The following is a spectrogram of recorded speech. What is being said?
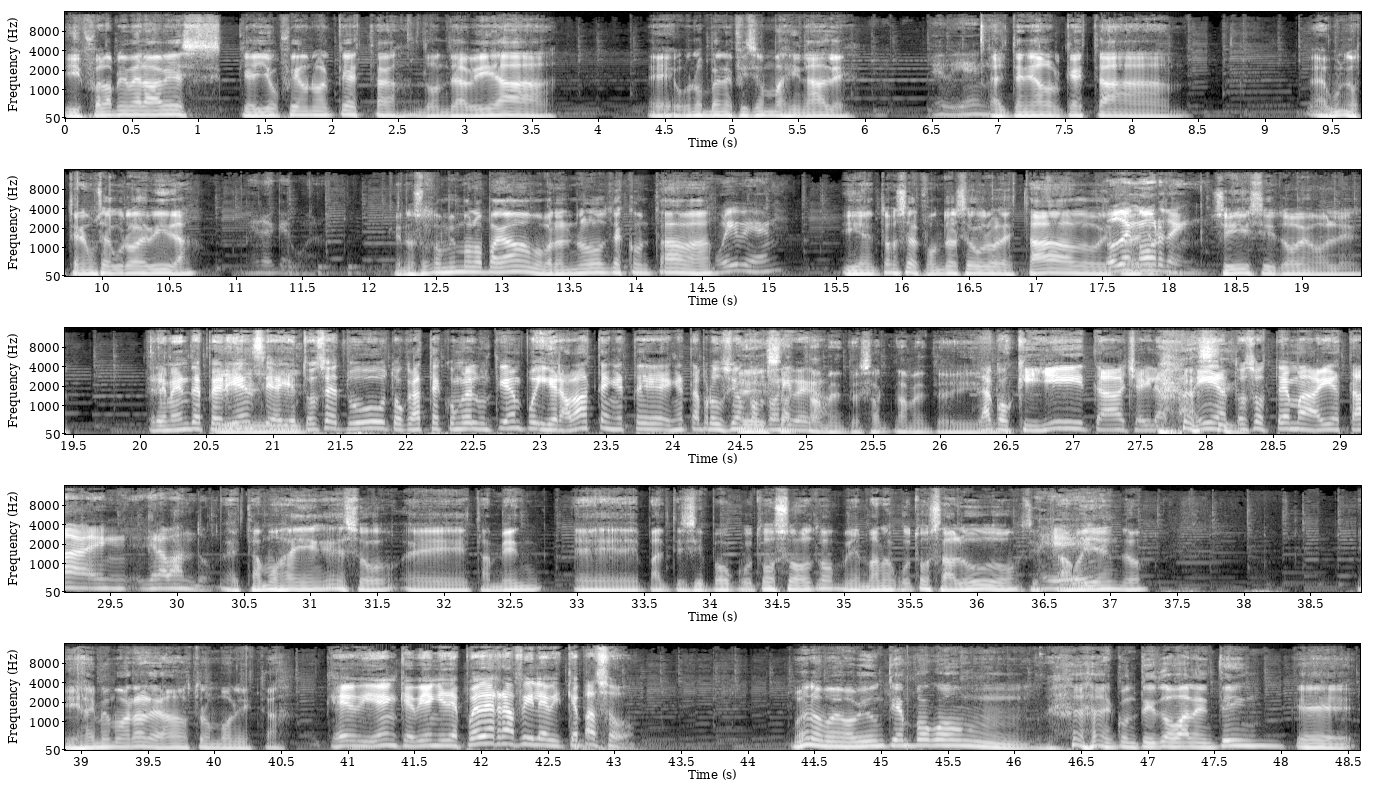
Y fue la primera vez que yo fui a una orquesta donde había eh, unos beneficios marginales. Qué bien. Él tenía la orquesta, eh, nos tenía un seguro de vida. Mira qué bueno. Que nosotros mismos lo pagábamos, pero él no lo descontaba. Muy bien. Y entonces el Fondo de Seguro del Estado. Todo en orden. Sí, sí, todo en orden. Tremenda experiencia. Y, entonces tú tocaste con él un tiempo y grabaste en este en esta producción con Tony Vega. Exactamente, exactamente. La cosquillita, Sheila Tajía, todos esos temas ahí está en, grabando. Estamos ahí en eso. Eh, también eh, participó Cuto Soto, mi hermano Cuto, saludo, si está oyendo. Y Jaime Morales era nuestro trombonista. Qué bien, qué bien. Y después de Rafi Levitt, ¿qué pasó? Bueno, me moví un tiempo con, con Tito Valentín, que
